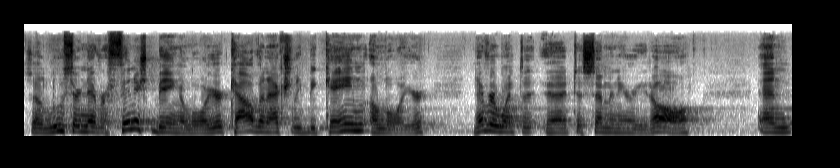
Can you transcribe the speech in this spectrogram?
So Luther never finished being a lawyer. Calvin actually became a lawyer, never went to, uh, to seminary at all, and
